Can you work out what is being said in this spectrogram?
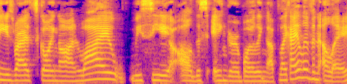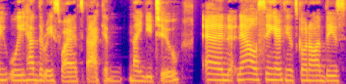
these riots going on, why we see all this anger boiling up. Like I live in LA. We had the race riots back in 92. And now seeing everything that's going on, these,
